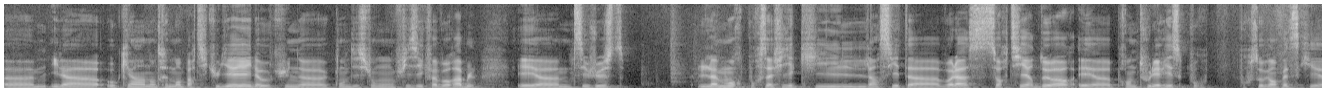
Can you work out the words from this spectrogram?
Euh, il a aucun entraînement particulier, il a aucune condition physique favorable, et c'est juste l'amour pour sa fille qui l'incite à voilà sortir dehors et prendre tous les risques pour, pour sauver en fait ce qui est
